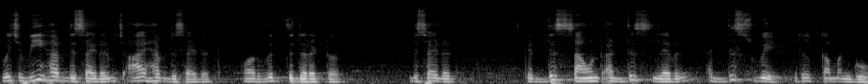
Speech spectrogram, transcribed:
which we have decided which i have decided or with the director decided that this sound at this level at this way it will come and go.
